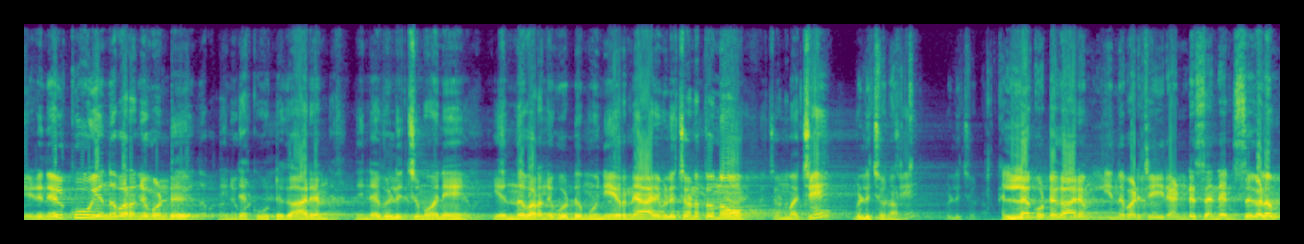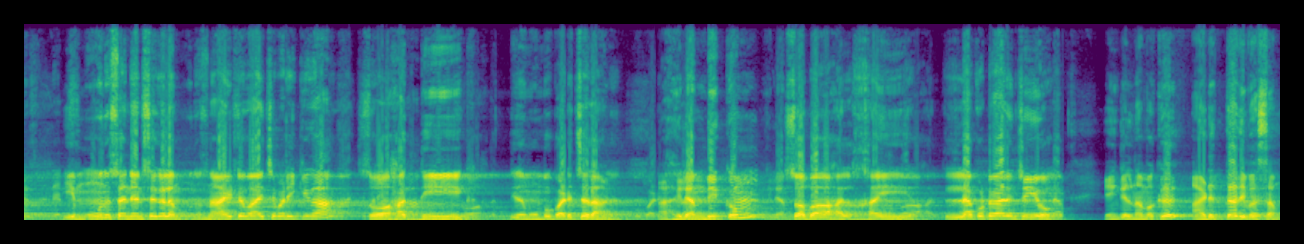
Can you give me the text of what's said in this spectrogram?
എഴുന്നേൽക്കൂ എന്ന് പറഞ്ഞുകൊണ്ട് നിന്റെ കൂട്ടുകാരൻ നിന്നെ വിളിച്ചു മോനെ എന്ന് പറഞ്ഞുകൊണ്ട് മുനീറിനെ ആര് വിളിച്ചുണർത്തുന്നു? ഉമ്മച്ചി വിളിച്ചുണർത്തി എല്ലാ കൂട്ടുകാരും ഇന്ന് പഠിച്ച ഈ രണ്ട് സെന്റൻസുകളും ഈ മൂന്ന് സെന്റൻസുകളും നന്നായിട്ട് വായിച്ചു പഠിക്കുക. സോഹദ്ദീഖ് ഇത് മുമ്പ് പഠിച്ചതാണ്. അഹ്ലംബിക്കും സ്വബാഹൽ ഖൈർ. എല്ലാ കൂട്ടുകാരും ചെയ്യൂ. എങ്കിൽ നമുക്ക് അടുത്ത ദിവസം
